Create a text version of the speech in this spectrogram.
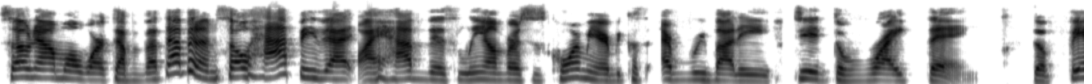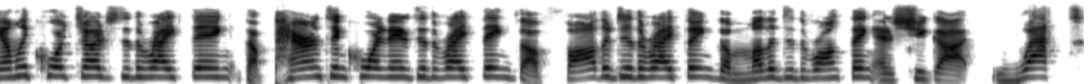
So now I'm all worked up about that, but I'm so happy that I have this Leon versus Cormier because everybody did the right thing. The family court judge did the right thing. The parenting coordinator did the right thing. The father did the right thing. The mother did the wrong thing. And she got whacked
